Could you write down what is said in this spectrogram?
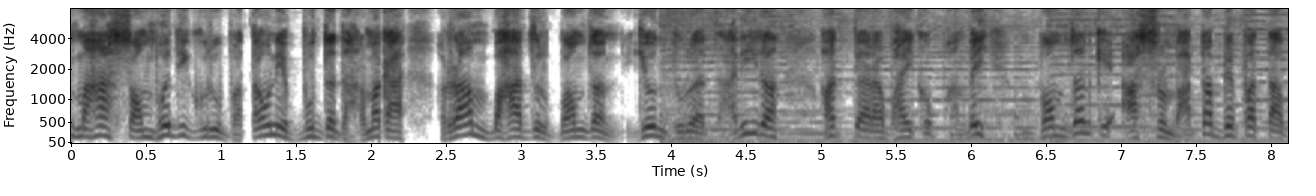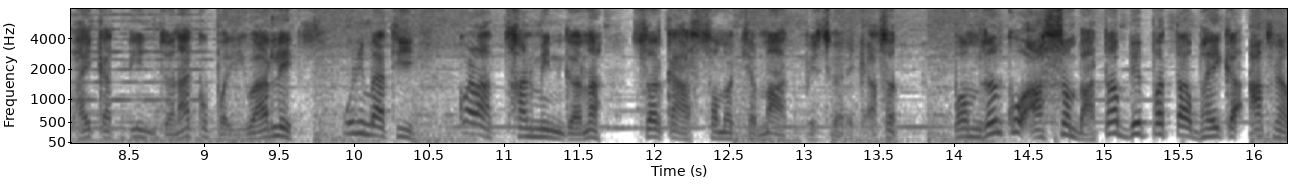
महासम्बोधि गुरु बताउने बुद्ध धर्मका राम बहादुर बमजन यौन दुराचारी र हत्यारा भएको भन्दै बमजनकै आश्रमबाट बेपत्ता भएका तीनजनाको परिवारले उनीमाथि कडा छानबिन गर्न सरकार समक्ष माग पेश गरेका छन्। बमजनको आश्रमबाट बेपत्ता भएका आफ्ना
